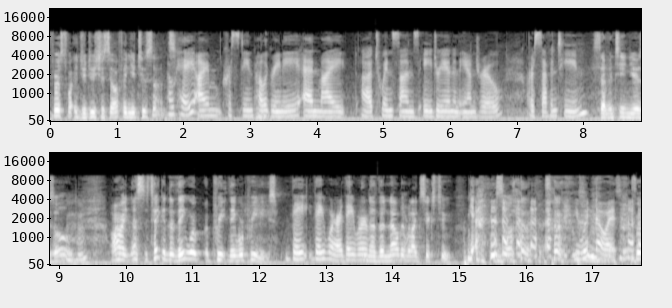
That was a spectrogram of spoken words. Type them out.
First of all, introduce yourself and your two sons. Okay, I'm Christine Pellegrini, and my uh, twin sons, Adrian and Andrew, are 17. 17 years old. Mm-hmm. All right, let's take it that they were pre, they were preemies. They they were they were. Now, now they were like 6'2". yeah, So, you wouldn't know it. so,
